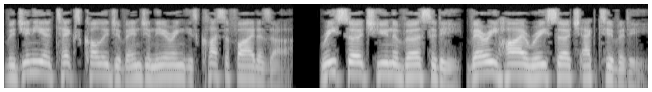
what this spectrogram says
Virginia Tech's College of Engineering is classified as a research university very high research activity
